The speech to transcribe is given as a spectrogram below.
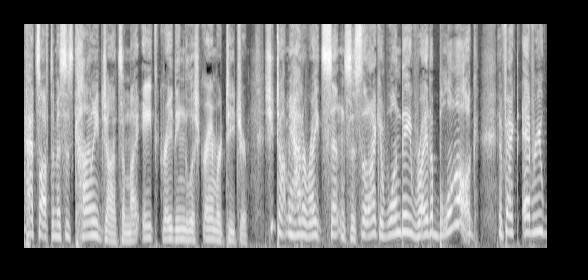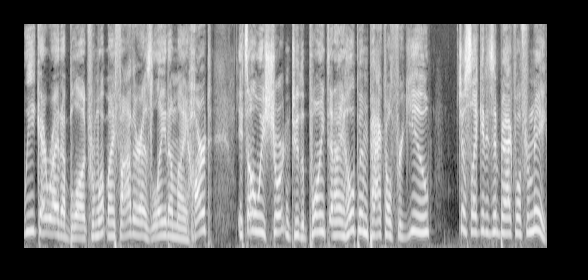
Hats off to Mrs. Connie Johnson, my eighth grade English grammar teacher. She taught me how to write sentences so that I could one day write a blog. In fact, every week I write a blog from what my father has laid on my heart. It's always short and to the point, and I hope impactful for you just like it is impactful for me.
